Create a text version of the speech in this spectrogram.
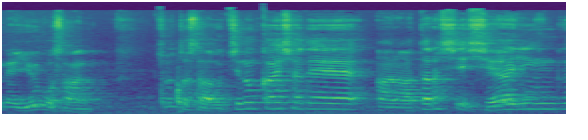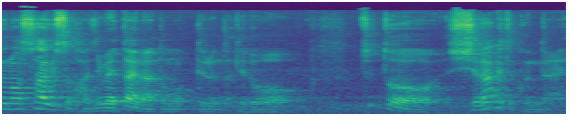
ねゆうこさんちょっとさうちの会社であの新しいシェアリングのサービスを始めたいなと思ってるんだけどちょっと調べてくんない、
